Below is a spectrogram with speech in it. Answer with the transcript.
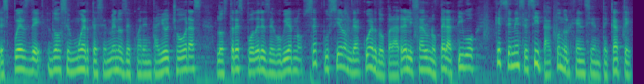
Después de 12 muertes en menos de 48 horas, los tres poderes de gobierno se pusieron de acuerdo para realizar un operativo que se necesita con urgencia en Tecate.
